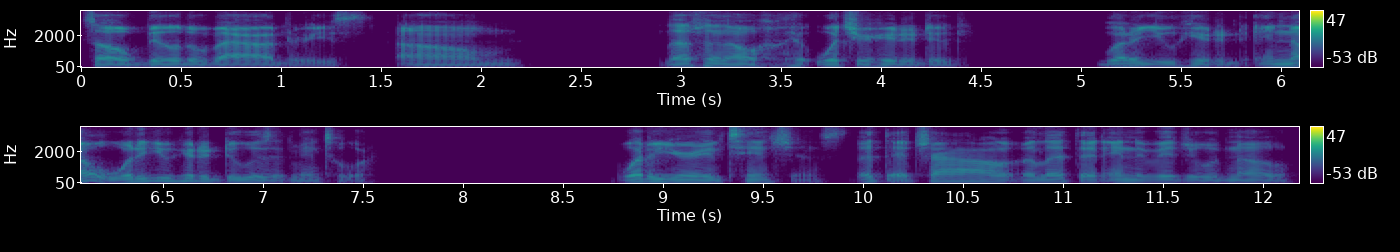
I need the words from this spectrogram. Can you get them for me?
So build the boundaries. Um, let them know what you're here to do. What are you here to and no, what are you here to do as a mentor? What are your intentions? Let that child or let that individual know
